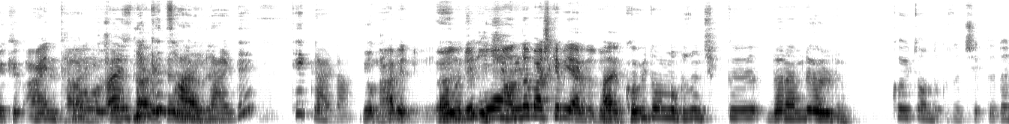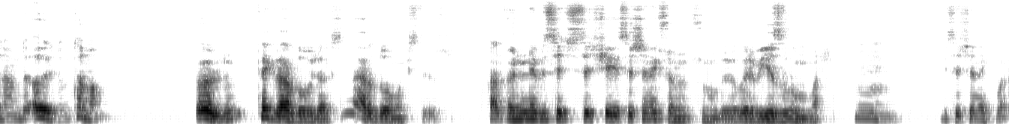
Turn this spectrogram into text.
Yok yok aynı tarih Tamam, içerisinde. aynı tarih. Yakın tarihte nerede? tarihlerde tekrardan. Yok abi öldün o 2000 anda başka bir yerde doğdun. Hayır Covid-19'un çıktığı dönemde öldün. Covid-19'un çıktığı dönemde öldüm tamam. Öldün. Tekrar doğacaksın. Nerede doğmak istiyorsun? Hani önüne bir seç, seç- şey, seçenek sun- sunuluyor. Böyle bir yazılım var. Hmm. Bir seçenek var.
